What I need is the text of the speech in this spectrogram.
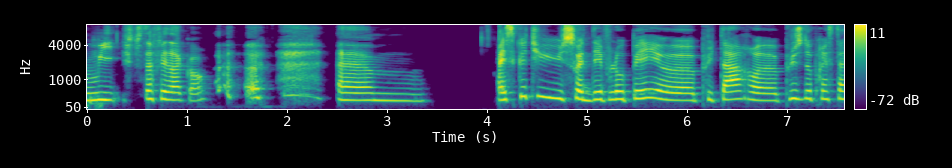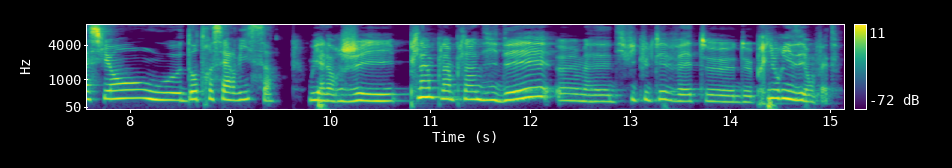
oui, je suis tout à fait d'accord. Est-ce que tu souhaites développer plus tard plus de prestations ou d'autres services? Oui, alors j'ai plein, plein, plein d'idées. Euh, ma difficulté va être euh, de prioriser en fait.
